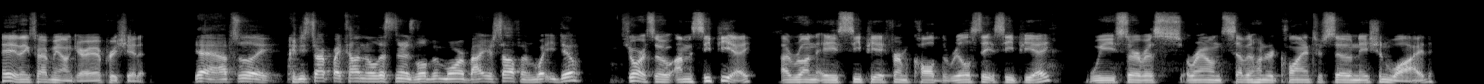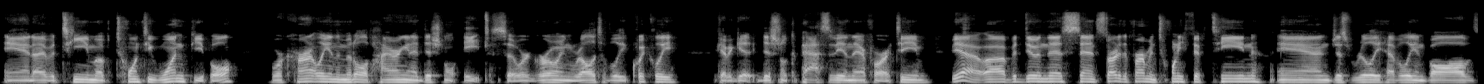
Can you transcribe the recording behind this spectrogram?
Hey, thanks for having me on, Gary. I appreciate it. Yeah, absolutely. Could you start by telling the listeners a little bit more about yourself and what you do? Sure. So I'm a CPA. I run a CPA firm called the Real Estate CPA. We service around 700 clients or so nationwide. And I have a team of 21 people. We're currently in the middle of hiring an additional eight. So we're growing relatively quickly. Got to get additional capacity in there for our team. Yeah, uh, I've been doing this since started the firm in 2015 and just really heavily involved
